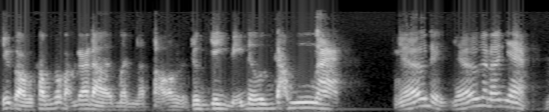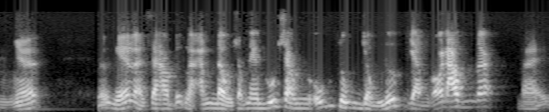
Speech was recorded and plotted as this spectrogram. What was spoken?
Chứ còn không có phật ra đời mình là toàn là trương chi bị nương công mà nhớ đi, nhớ cái đó nha nhớ có nghĩa là sao tức là anh đầu sông em cuối sông uống chung dòng nước dòng cỏ đông đó Đấy.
